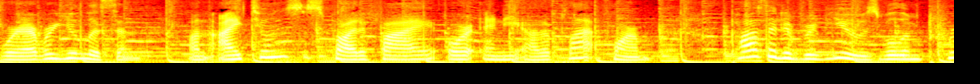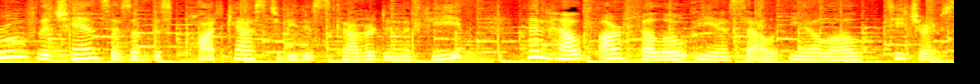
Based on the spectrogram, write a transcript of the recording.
wherever you listen on iTunes, Spotify, or any other platform. Positive reviews will improve the chances of this podcast to be discovered in the feed and help our fellow ESL ELL teachers.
